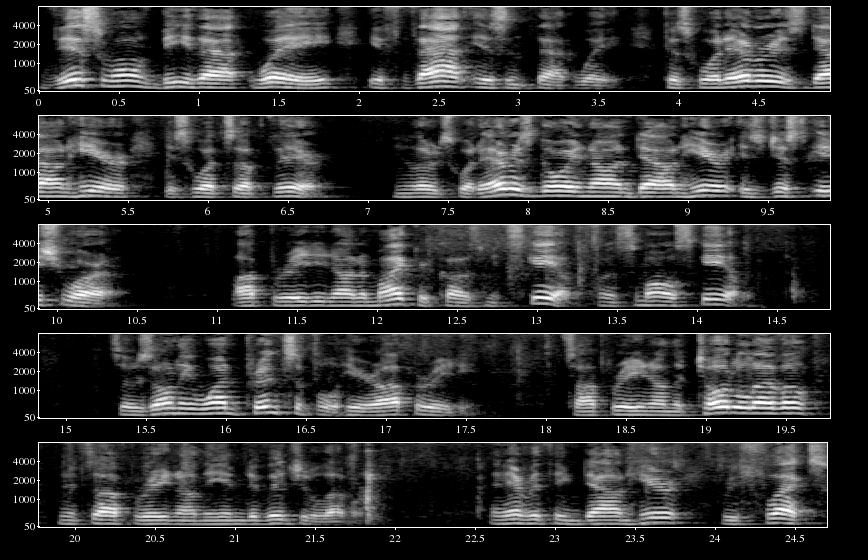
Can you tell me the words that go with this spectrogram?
This won't be that way if that isn't that way. Because whatever is down here is what's up there. In other words, whatever's going on down here is just Ishwara operating on a microcosmic scale, on a small scale. So there's only one principle here operating. It's operating on the total level and it's operating on the individual level. And everything down here reflects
